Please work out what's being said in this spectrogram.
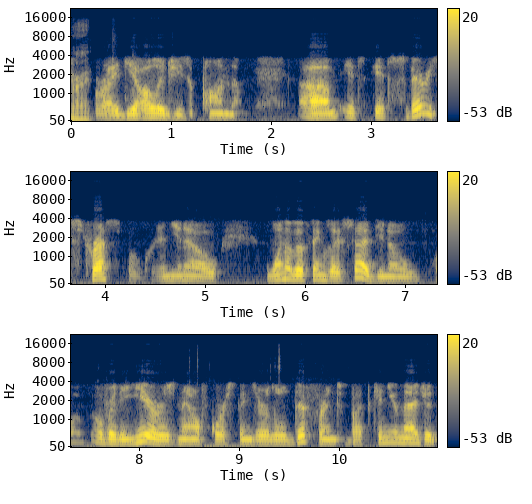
right. or ideologies upon them. Um, it's it's very stressful, and you know, one of the things I said, you know, over the years, now of course things are a little different, but can you imagine?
